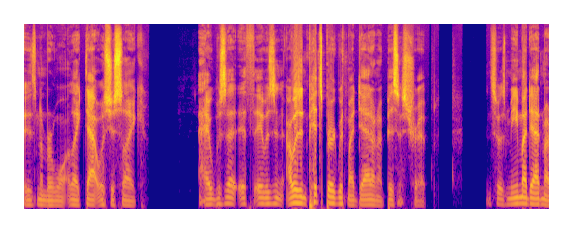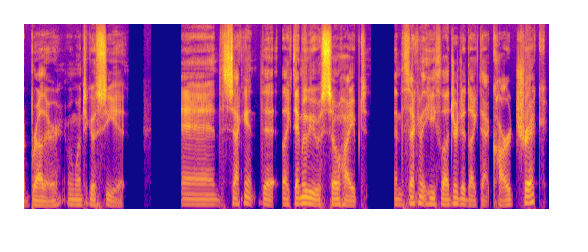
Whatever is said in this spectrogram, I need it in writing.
is number one. Like that was just like I was at it, it was in I was in Pittsburgh with my dad on a business trip, and so it was me, my dad, and my brother, and we went to go see it. And the second that like that movie was so hyped, and the second that Heath Ledger did like that card trick,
